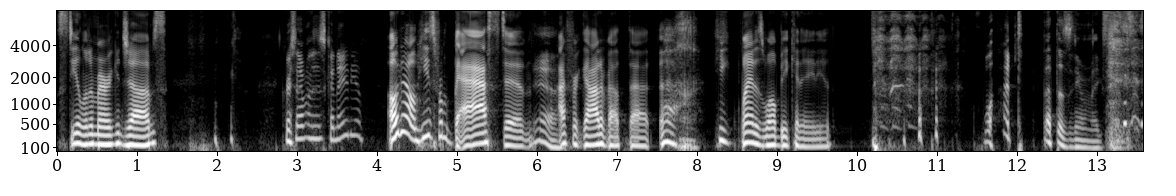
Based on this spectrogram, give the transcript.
stealing American jobs. Chris Evans is Canadian. Oh no, he's from Boston. Yeah. I forgot about that. Ugh, he might as well be Canadian. What? That doesn't even make sense.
